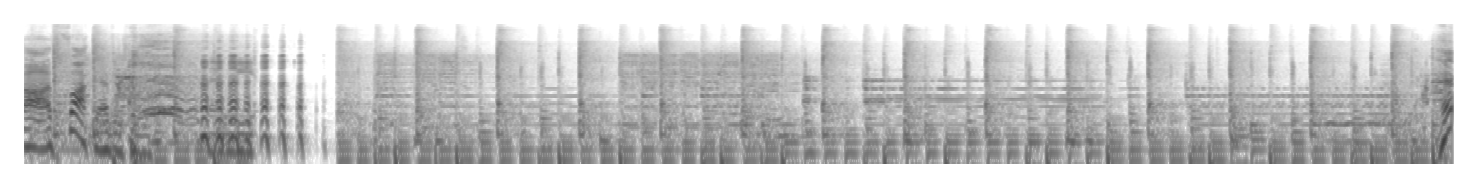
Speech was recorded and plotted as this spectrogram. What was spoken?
Ah, fuck everything. Hello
